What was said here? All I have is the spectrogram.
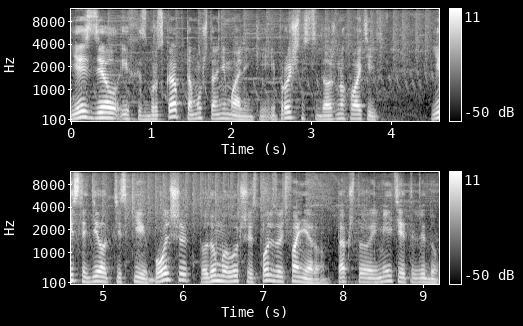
Я сделал их из бруска, потому что они маленькие и прочности должно хватить. Если делать тиски больше, то думаю лучше использовать фанеру, так что имейте это в виду.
